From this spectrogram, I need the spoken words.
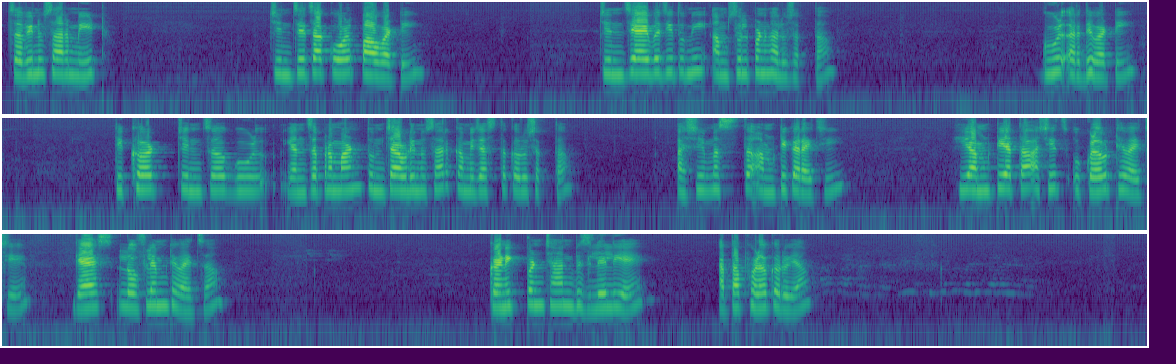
चवीनुसार मीठ चिंचेचा कोळ पाववाटी चिंचेऐवजी तुम्ही आमसूल पण घालू शकता. गूळ अर्धी वाटी तिखट चिंच गूळ यांचं प्रमाण तुमच्या आवडीनुसार कमी जास्त करू शकता. अशी मस्त आमटी करायची. ही आमटी आता अशीच उकळवत ठेवायची आहे. गॅस लो फ्लेम ठेवायचा. कणिक पण छान भिजलेली आहे. आता फळं करूया.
